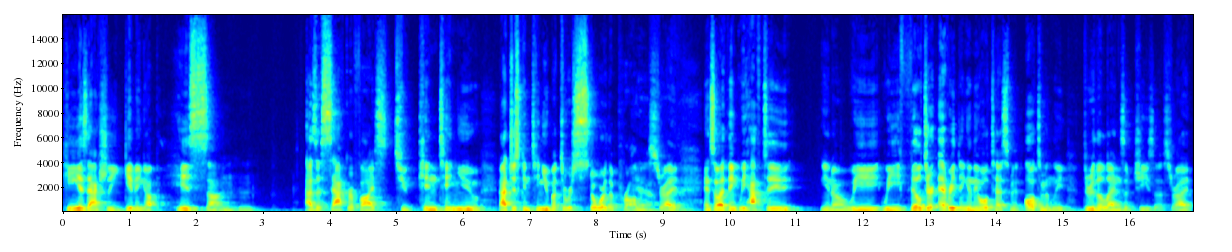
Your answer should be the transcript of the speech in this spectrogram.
he is actually giving up his son mm-hmm. as a sacrifice to continue not just continue but to restore the promise yeah. right and so i think we have to you know we we filter everything in the old testament ultimately through the lens of jesus right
